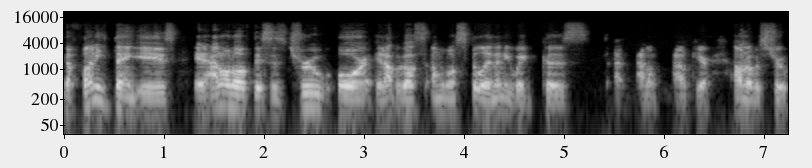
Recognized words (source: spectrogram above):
the funny thing is, and I don't know if this is true or, and I'm gonna I'm gonna spill it anyway because I, I don't I don't care. I don't know if it's true.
